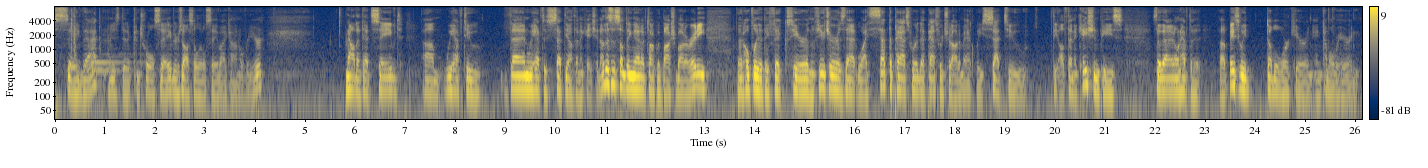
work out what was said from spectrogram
save that. I just did a control save. There's also a little save icon over here. Now that that's saved, um, we have to then we have to set the authentication. Now this is something that I've talked with Bosch about already that hopefully that they fix here in the future is that when I set the password, that password should automatically set to the authentication piece so that I don't have to uh, basically double work here and, and come over here and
